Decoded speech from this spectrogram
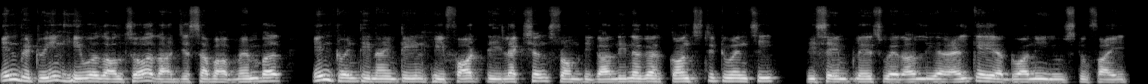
In between, he was also a Rajya Sabha member. In 2019, he fought the elections from the Gandhinagar constituency the same place where earlier L.K. Advani used to fight,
